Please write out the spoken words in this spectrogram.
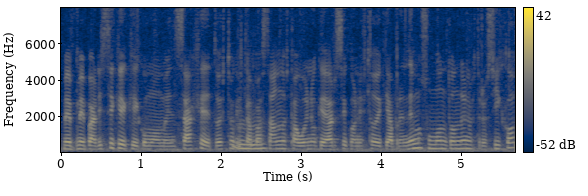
me- me parece que, que como mensaje de todo esto que está pasando está bueno quedarse con esto de que aprendemos un montón de nuestros hijos,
